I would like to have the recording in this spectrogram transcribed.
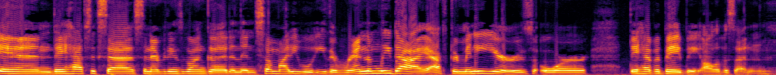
and they have success and everything's going good and then somebody will either randomly die after many years or they have a baby all of a sudden.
